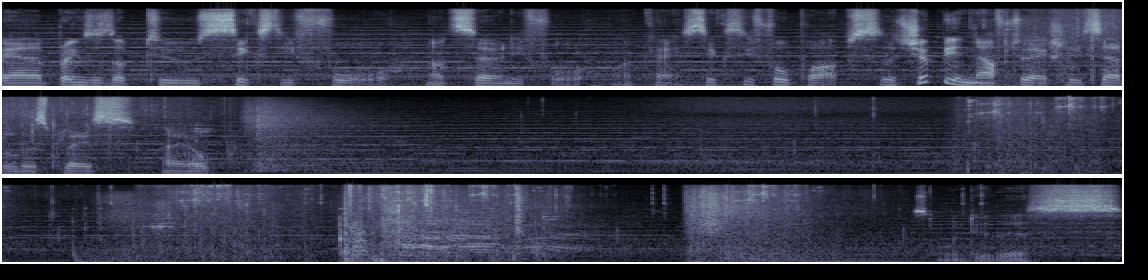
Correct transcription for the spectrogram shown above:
Okay, that brings us up to 64, not 74. Okay, 64 pops. It should be enough to actually settle this place, I hope. So we'll do this.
